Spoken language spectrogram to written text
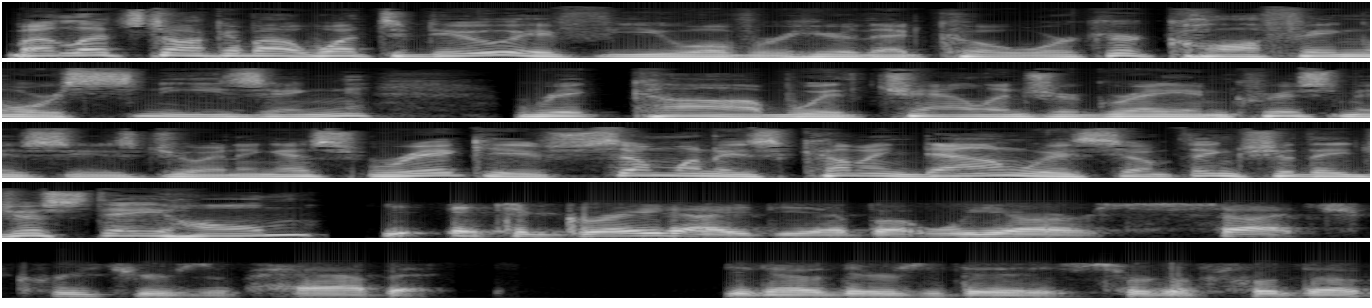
But let's talk about what to do if you overhear that coworker coughing or sneezing. Rick Cobb with Challenger Gray and Christmas is joining us. Rick, if someone is coming down with something, should they just stay home? It's a great idea, but we are such creatures of habit. You know, there's the sort of for the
